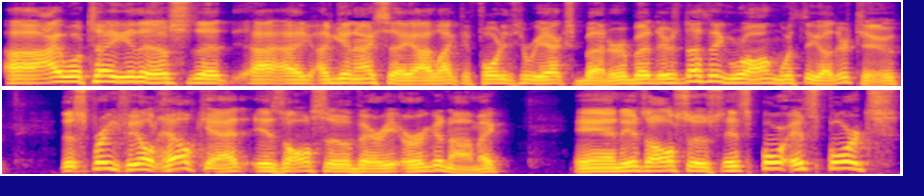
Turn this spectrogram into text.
uh, I will tell you this that I, again, I say I like the 43X better, but there's nothing wrong with the other two. The Springfield Hellcat is also very ergonomic and it's also it's sport it sports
